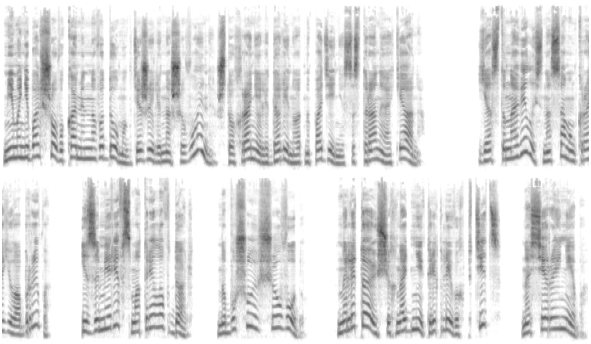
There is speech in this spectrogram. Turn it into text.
мимо небольшого каменного дома, где жили наши воины, что охраняли долину от нападения со стороны океана, я остановилась на самом краю обрыва и, замерев, смотрела вдаль, на бушующую воду, на летающих на дне крикливых птиц, на серое небо.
